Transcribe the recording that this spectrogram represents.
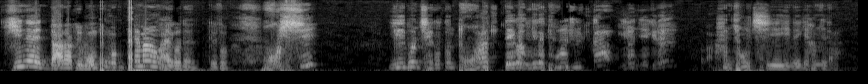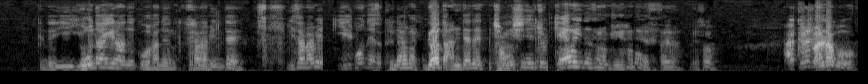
지네 나라 그 원폭 먹고 패망한 거 알거든. 그래서 혹시 일본 제국군 도와주 내가 우리가 도와줄까 이런 얘기를 한 정치인에게 합니다. 근데 이 요나이라고 하는 사람인데 이 사람이 일본에서 그나마 몇 안 되는 정신이 좀 깨어 있는 사람 중에 하나였어요. 그래서 아 그러지 말라고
